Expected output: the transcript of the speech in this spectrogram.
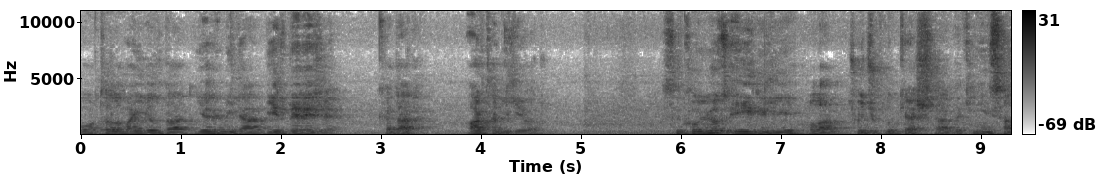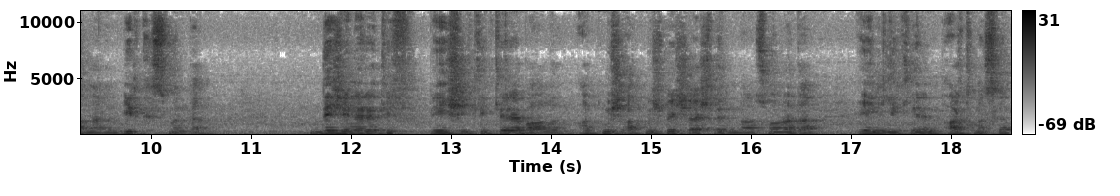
ortalama yılda yarım ila bir derece kadar artabiliyor. Skolyoz eğriliği olan çocukluk yaşlardaki insanların bir kısmında dejeneratif değişikliklere bağlı 60-65 yaşlarından sonra da eğriliklerin artması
